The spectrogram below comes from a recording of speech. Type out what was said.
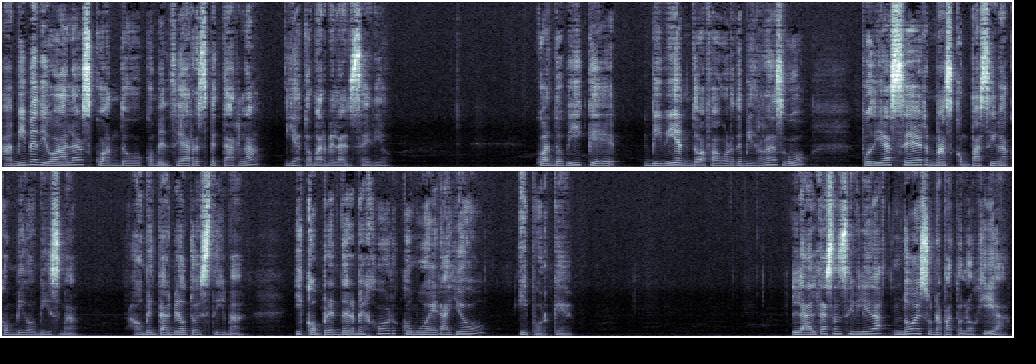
A mí me dio alas cuando comencé a respetarla y a tomármela en serio. Cuando vi que, viviendo a favor de mi rasgo, podía ser más compasiva conmigo misma, aumentar mi autoestima y comprender mejor cómo era yo y por qué. La alta sensibilidad no es una patología,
